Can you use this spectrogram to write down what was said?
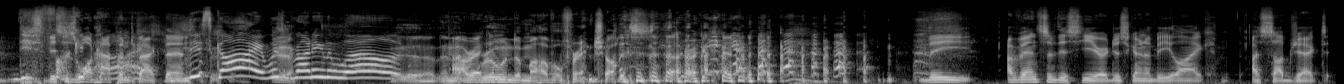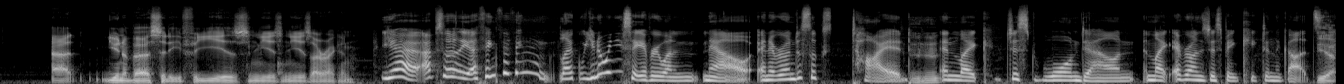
This, this is fucking what happened back then. This guy was Yeah. running the world. Yeah, and I that reckon- ruined a Marvel franchise. the events of this year are just going to be like a subject at university for years and years and years. I reckon. Yeah, absolutely. I think the thing, like, you know, when you see everyone now and everyone just looks tired Mm-hmm. and like just worn down and like everyone's just been kicked in the guts. Yeah.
